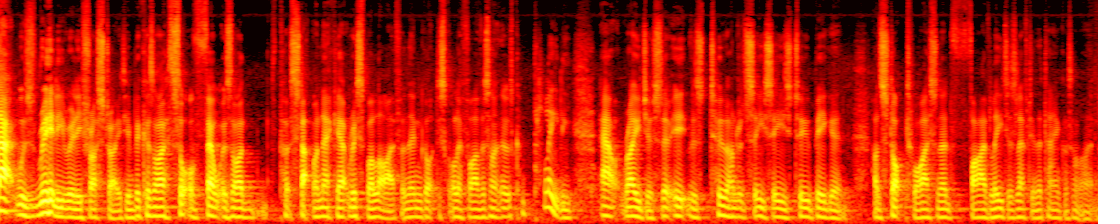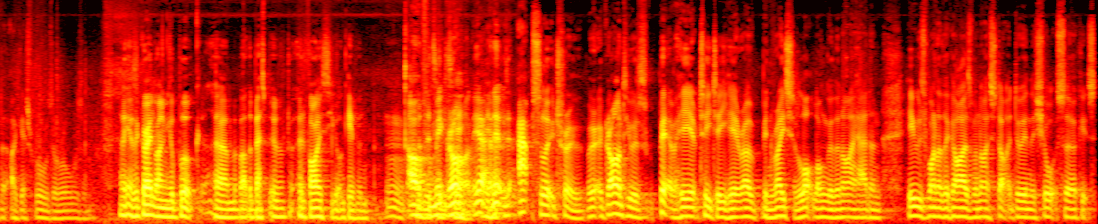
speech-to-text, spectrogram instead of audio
that was really, really frustrating because I sort of felt as I'd put, stuck my neck out, risked my life, and then got disqualified for something that was completely outrageous. It- was 200 cc's too big, and I'd stopped twice and had five litres left in the tank or something like that. But I guess rules are rules. And I think there's a great line in your book um, about the best bit of advice you got given. Oh, from Mick Grant, yeah, and it was absolutely true. But Grant, he was a bit of a hero, TT hero, been racing a lot longer than I had, and he was one of the guys when I started doing the short circuits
